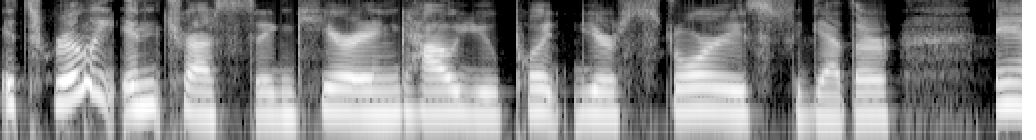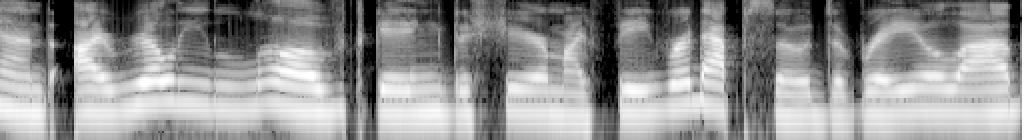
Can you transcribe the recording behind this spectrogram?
It's really interesting hearing how you put your stories together, and I really loved getting to share my favorite episodes of Radiolab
